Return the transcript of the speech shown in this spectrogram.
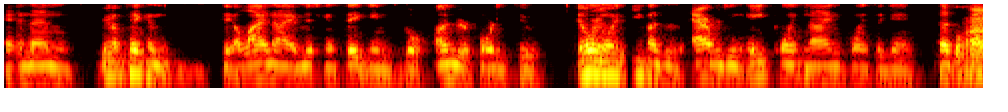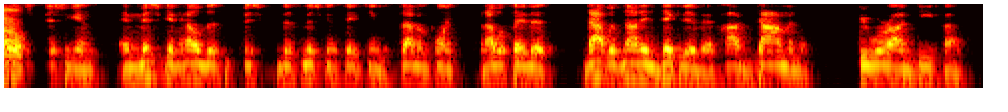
And then, dude, I'm taking the Illini Michigan State game to go under 42. Illinois' defense is averaging 8.9 points a game. That's Wow. Michigan's. And Michigan held this this Michigan State team to seven points. And I will say this: that was not indicative of how dominant we were on defense.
